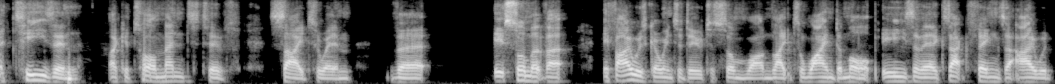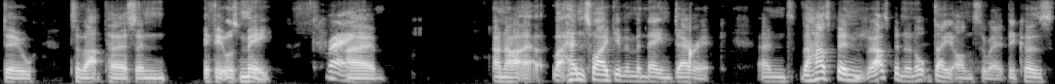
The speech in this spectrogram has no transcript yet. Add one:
a teasing, like a tormentative side to him that it's something that if I was going to do to someone, like to wind them up, these are the exact things that I would do to that person if it was me. Right. Um, and I, hence why I give him the name Derek. And there has been there has been an update onto it because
